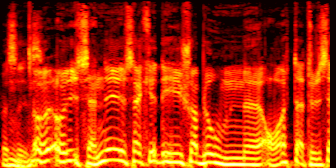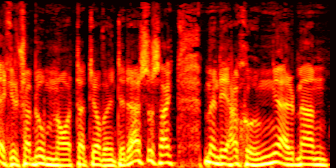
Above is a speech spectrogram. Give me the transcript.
precis. Och, och sen är det säkert det är schablonartat. Det är säkert schablonartat. Jag var inte där så sagt. Men det han sjunger. Men,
